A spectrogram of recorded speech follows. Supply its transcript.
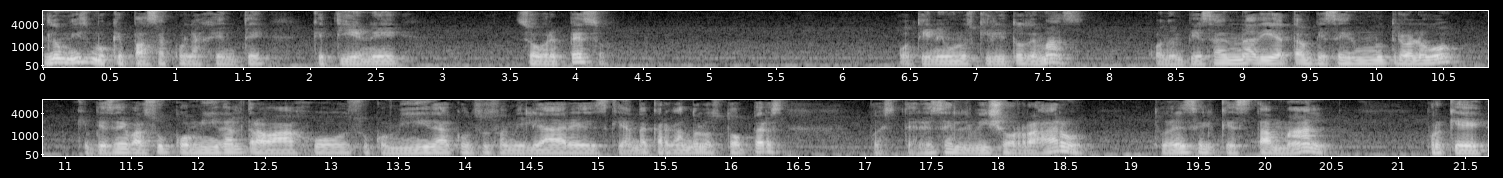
Es lo mismo que pasa con la gente que tiene sobrepeso o tiene unos kilitos de más. Cuando empieza en una dieta, empieza a ir un nutriólogo que empieza a llevar su comida al trabajo, su comida con sus familiares, que anda cargando los toppers, pues tú eres el bicho raro, tú eres el que está mal. Porque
